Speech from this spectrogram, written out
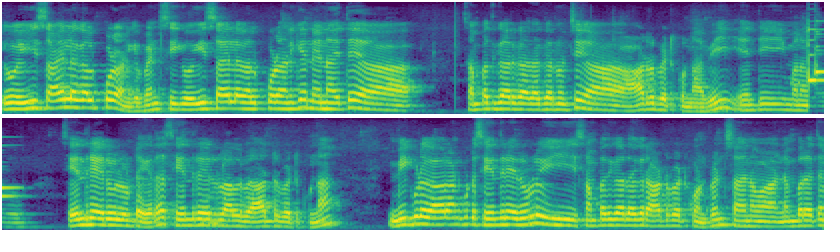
ఇగో ఈ సాయిల్లో కలుపుకోవడానికి ఫ్రెండ్స్ ఇగో ఈ సాయిల్లో కలుపుకోవడానికే నేనైతే సంపత్ గారి గారి దగ్గర నుంచి ఆర్డర్ పెట్టుకున్నా అవి. ఏంటి మనకు సేంద్రియ ఎరువులు ఉంటాయి కదా సేంద్రియ ఎరువులు ఆర్డర్ పెట్టుకున్నా. మీకు కూడా కావాలనుకుంటే సేంద్రియ ఎరువులు ఈ సంపత్ గారి దగ్గర ఆర్డర్ పెట్టుకోండి ఫ్రెండ్స్ ఆయన నెంబర్ అయితే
